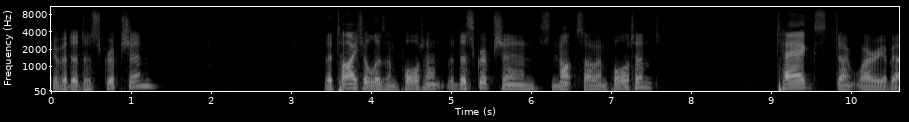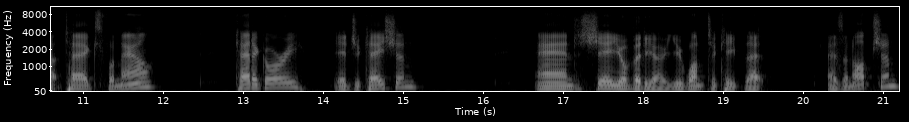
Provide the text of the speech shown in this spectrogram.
give it a description the title is important, the description's not so important. Tags, don't worry about tags for now. Category, education, and share your video. You want to keep that as an option.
